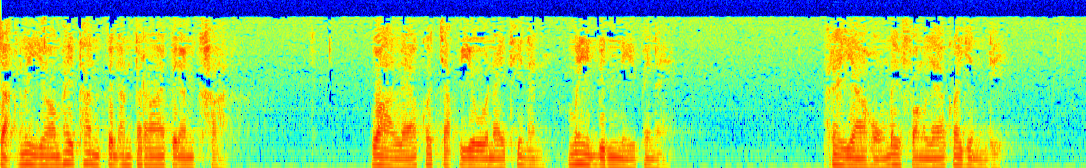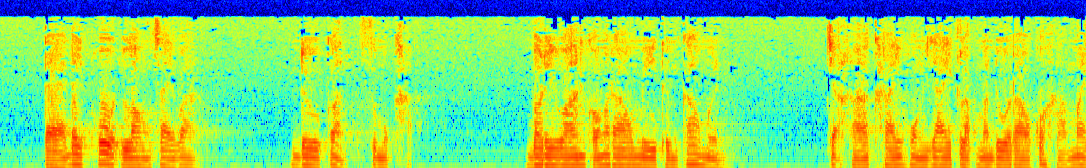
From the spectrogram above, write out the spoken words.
จะไม่ยอมให้ท่านเป็นอันตรายเป็นอันขาด ว่าแล้วก็จับอยู่ในที่นั้นไม่บินหนีไปไหนพระยาหงได้ฟังแล้วก็ยินดี แต่ได้พูดลองใจว่า ดูก่อนสมุขะ บริวารของเรามีถึงเก้าหมื่นจะหาใครห่วงใยกลับมาดูเราก็หาไม่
